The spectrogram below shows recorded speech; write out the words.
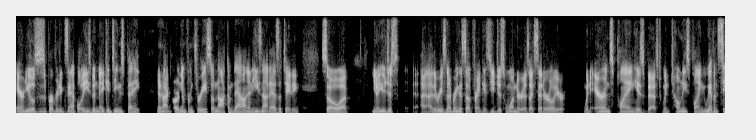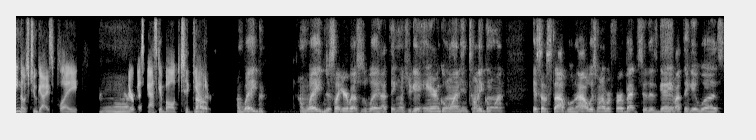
Ahron Ulis is a perfect example. He's been making teams pay. They're yeah. not guarding him from three, so knock him down. And he's not hesitating. So, uh, you know, you just, I, the reason I bring this up, Frank, is you just wonder, as I said earlier, when Aaron's playing his best, when Tony's playing, we haven't seen those two guys play yeah. their best basketball together. Oh, I'm waiting. I'm waiting, just like everybody else is waiting. I think once you get Aaron going and Tony going, it's unstoppable. And I always want to refer back to this game. I think it was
